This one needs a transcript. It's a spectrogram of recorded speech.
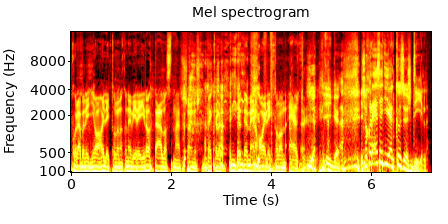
korábban egy ilyen hajléktalannak a nevére írattál, azt már sajnos be kellett dönteni, mert a hajléktalan eltűnt. Igen. És akkor ez egy ilyen közös deal.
